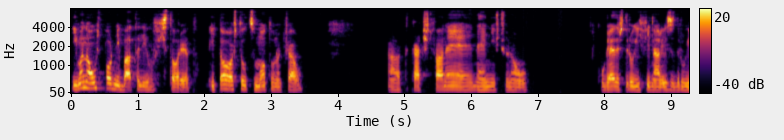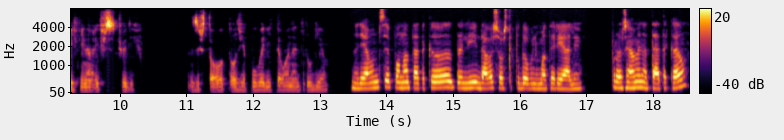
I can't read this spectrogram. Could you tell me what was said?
Има много спорни батали в историята и то още от самото начало. А, така че това не е, не е нищо ново. Ако гледаш други финали за други финали, ще се чудиш. Защо този е победител, а не другия. Надявам се по-нататъка да ни даваш още подобни материали. Продължаваме нататъка.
